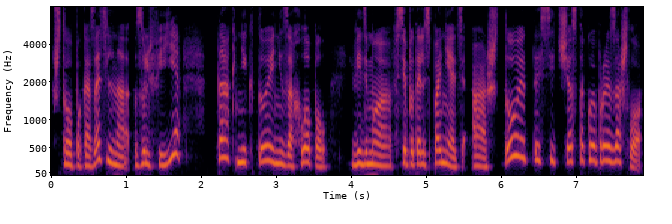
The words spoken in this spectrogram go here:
Что показательно, Зульфие так никто и не захлопал. Видимо, все пытались понять, а что это сейчас такое произошло?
